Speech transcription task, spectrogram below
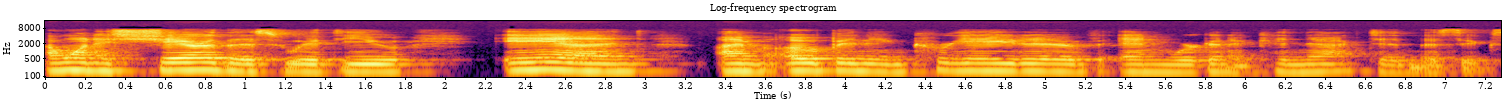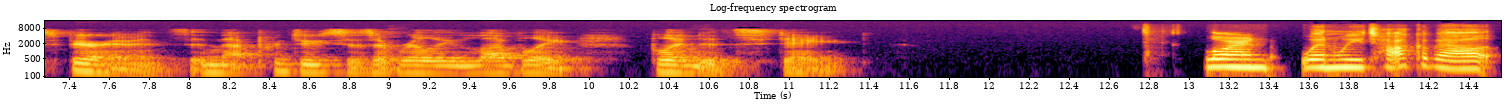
I want to share this with you, and I'm open and creative, and we're going to connect in this experience. And that produces a really lovely blended state. Lauren, when we talk about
